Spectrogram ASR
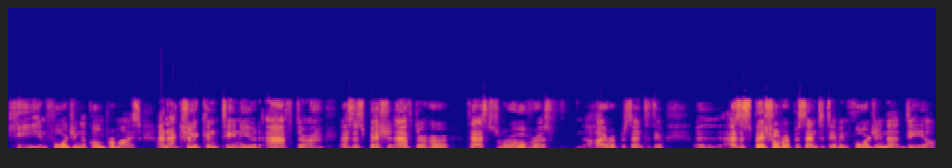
key in forging a compromise and actually continued after as a special after her tasks were over as high representative uh, as a special representative in forging that deal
